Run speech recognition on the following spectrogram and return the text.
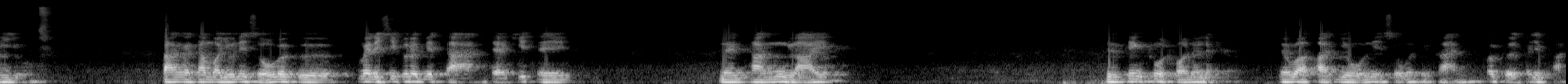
มีอยู่ การกระทำอายุนิโสก็คือ ไม่ได้คิดด้วยเมตตา แต่คิดใน ในทางมุ่งร้ายหรือเพ่งโทษเขานั่นแหละเรียกว่าอาโยนิโสมสิการก็เกิดพยาบาท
